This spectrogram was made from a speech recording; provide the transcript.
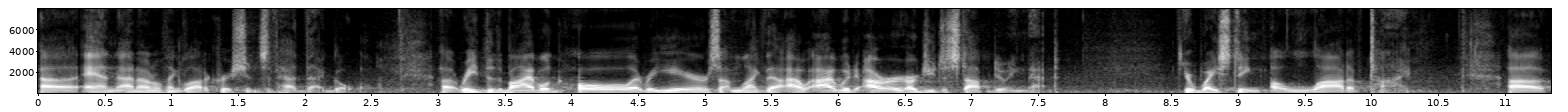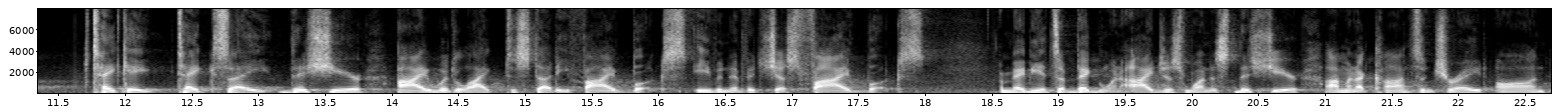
Uh, and, and I don't think a lot of Christians have had that goal uh, read through the Bible goal every year or something like that. I, I would I urge you to stop doing that. You're wasting a lot of time. Uh, take a take say this year I would like to study five books, even if it's just five books. Or maybe it's a big one. I just want to, this year, I'm going to concentrate on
